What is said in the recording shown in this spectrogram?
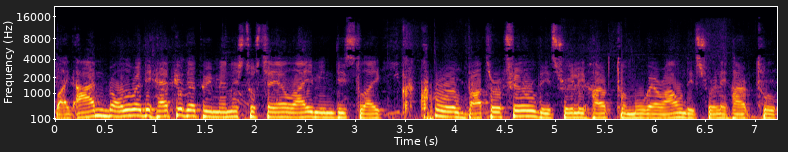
like I'm already happy that we managed to stay alive in this like cruel battlefield. It's really hard hard to move around, it's really hard to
